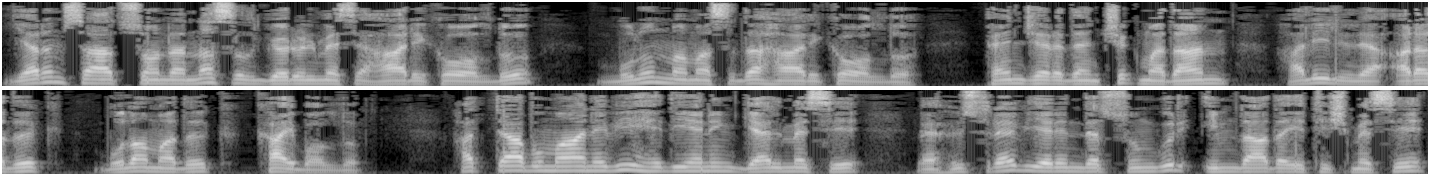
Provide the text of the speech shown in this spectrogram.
Yarım saat sonra nasıl görülmesi harika oldu, bulunmaması da harika oldu. Pencereden çıkmadan Halil ile aradık, bulamadık, kayboldu. Hatta bu manevi hediyenin gelmesi ve Hüsrev yerinde Sungur imdada yetişmesi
